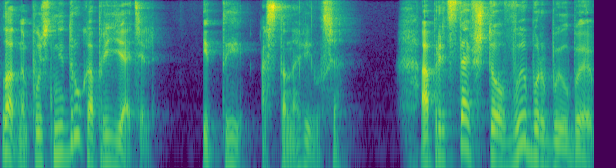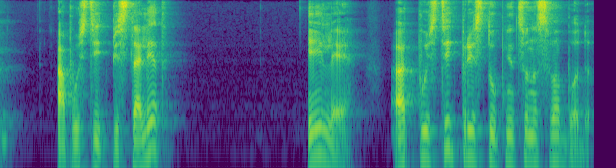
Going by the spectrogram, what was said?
Ладно, пусть не друг, а приятель. И ты остановился. А представь, что выбор был бы опустить пистолет или отпустить преступницу на свободу.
